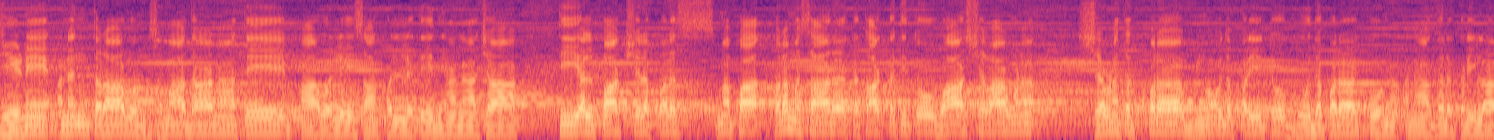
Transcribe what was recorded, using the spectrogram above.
जेणे अनंतराव समाधानाते पावले साफल्यते ज्ञानाच्या ती अल्पाक्षर परस्मपा परमसार कथाकथितो वा श्रावण श्रवणतत्पर विनोदपरितो बोधपर कोण अनादर करीला?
